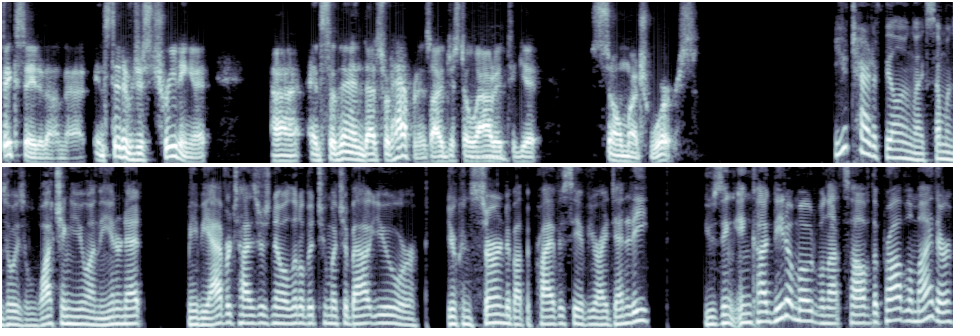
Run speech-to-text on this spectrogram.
fixated on that instead of just treating it. Uh, and so then that's what happened is I just allowed it mm-hmm. to get so much worse. Are you tired of feeling like someone's always watching you on the internet? Maybe advertisers know a little bit too much about you, or you're concerned about the privacy of your identity? Using incognito mode will not solve the problem either.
